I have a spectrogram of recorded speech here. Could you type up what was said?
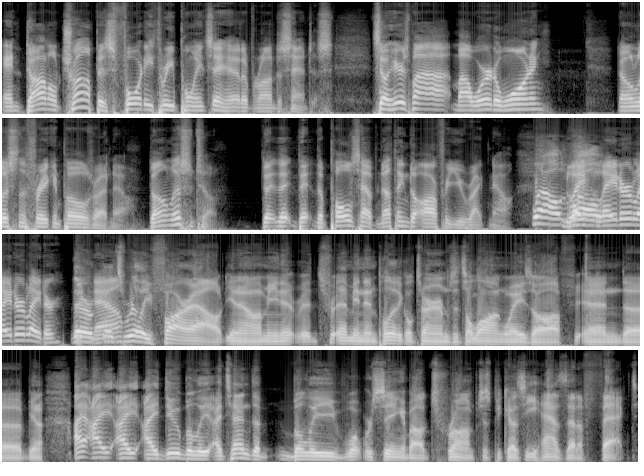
And Donald Trump is 43 points ahead of Ron DeSantis. So here's my, my word of warning. Don't listen to the freaking polls right now. Don't listen to them. The, the, the, polls have nothing to offer you right now. Well, La- well, later, later, later. They're, now, it's really far out, you know. I mean, it, it's, I mean, in political terms, it's a long ways off, and uh, you know, I, I, I, I do believe, I tend to believe what we're seeing about Trump, just because he has that effect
